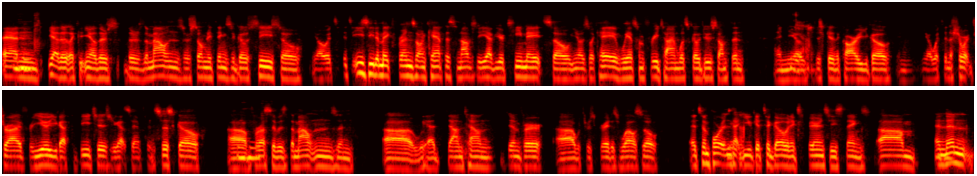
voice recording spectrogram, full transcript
And mm-hmm. yeah, there's like, you know, there's, there's the mountains, there's so many things to go see. So, you know, it's, it's easy to make friends on campus and obviously you have your teammates. So, you know, it's like, Hey, we have some free time. Let's go do something and you know yeah. just get in the car you go and you know within a short drive for you you got the beaches you got san francisco um, mm-hmm. for us it was the mountains and uh, we had downtown denver uh, which was great as well so it's important yeah. that you get to go and experience these things um, and mm-hmm. then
